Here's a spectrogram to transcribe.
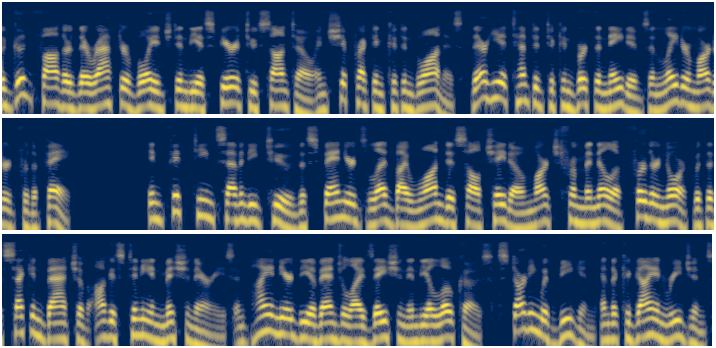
The Good Father thereafter voyaged in the Espiritu Santo and shipwrecked in Catanduanes, there he attempted to convert the natives and later martyred for the faith. In 1572 the Spaniards led by Juan de Salcedo marched from Manila further north with the second batch of Augustinian missionaries and pioneered the evangelization in the Ilocos, starting with Vigan and the Cagayan regions.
